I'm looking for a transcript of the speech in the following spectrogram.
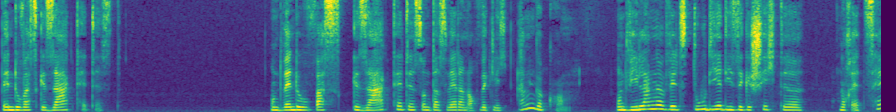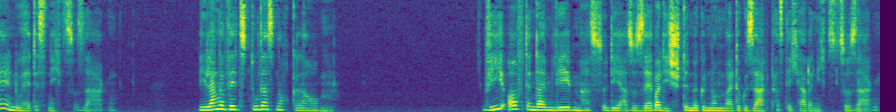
Wenn du was gesagt hättest. Und wenn du was gesagt hättest und das wäre dann auch wirklich angekommen. Und wie lange willst du dir diese Geschichte noch erzählen, du hättest nichts zu sagen? Wie lange willst du das noch glauben? Wie oft in deinem Leben hast du dir also selber die Stimme genommen, weil du gesagt hast, ich habe nichts zu sagen?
